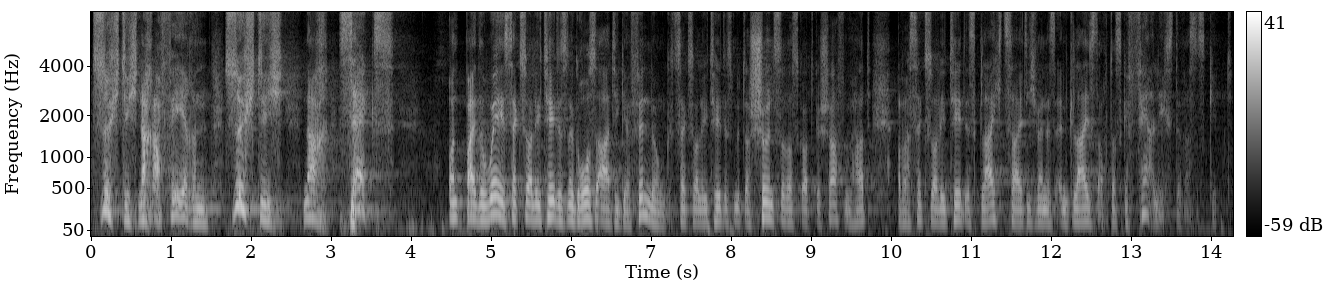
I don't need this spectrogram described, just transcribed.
süchtig nach Affären, süchtig nach Sex. Und by the way, Sexualität ist eine großartige Erfindung. Sexualität ist mit das Schönste, was Gott geschaffen hat. Aber Sexualität ist gleichzeitig, wenn es entgleist, auch das Gefährlichste, was es gibt.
